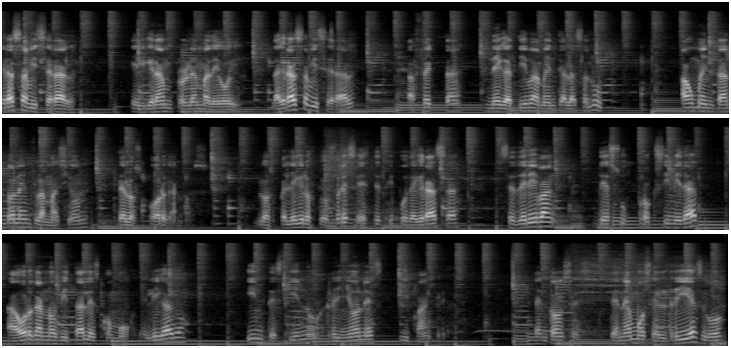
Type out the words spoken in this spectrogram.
Grasa visceral, el gran problema de hoy. La grasa visceral afecta negativamente a la salud, aumentando la inflamación de los órganos. Los peligros que ofrece este tipo de grasa se derivan de su proximidad a órganos vitales como el hígado, intestino, riñones y páncreas. Entonces, tenemos el riesgo,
